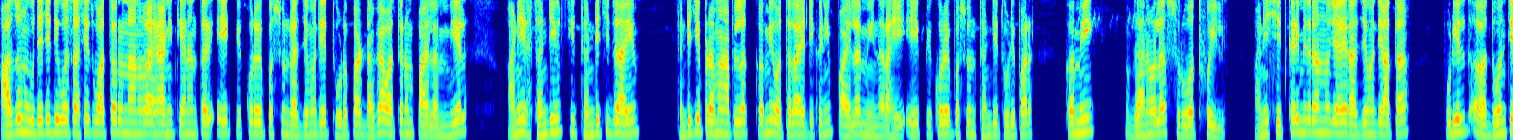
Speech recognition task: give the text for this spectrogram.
अजून उद्याचे दिवस असेच वातावरण राहणार आहे आणि त्यानंतर एक फेब्रुवारीपासून राज्यामध्ये थोडंफार ढगाळ वातावरण पाहायला मिळेल. आणि थंडीची थंडीची जे आहे थंडीचे प्रमाण आपल्याला कमी होताना या ठिकाणी पाहायला मिळणार आहे. एक फेब्रुवारीपासून थंडी थोडीफार कमी जाणवायला सुरुवात होईल. आणि शेतकरी मित्रांनो जे आहे राज्यामध्ये आता पुढील दोन ते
